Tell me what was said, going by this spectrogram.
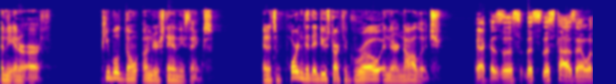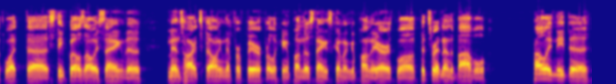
and the inner earth. People don't understand these things, and it's important that they do start to grow in their knowledge. Yeah, because this this this ties in with what uh, Steve Quayle's always saying: the men's hearts failing them for fear for looking upon those things coming upon the earth. Well, if it's written in the Bible, probably need to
